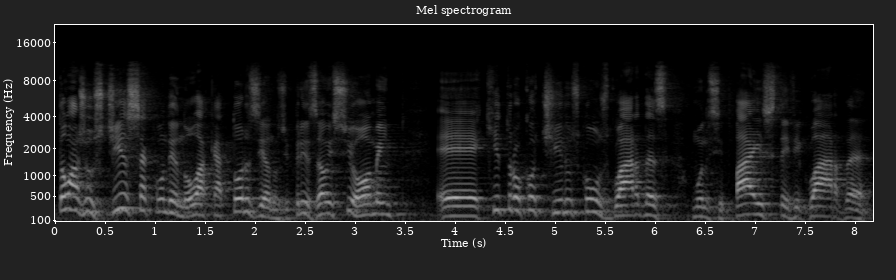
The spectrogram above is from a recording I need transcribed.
Então a justiça condenou a 14 anos de prisão esse homem é, que trocou tiros com os guardas municipais, teve guarda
